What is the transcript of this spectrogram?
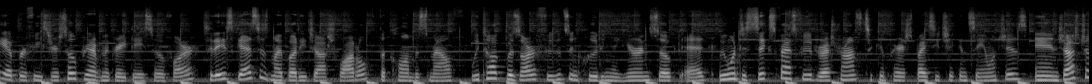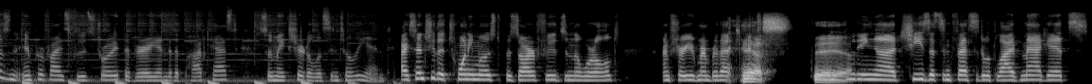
Hey, Upper Feasters, hope you're having a great day so far. Today's guest is my buddy Josh Waddle, the Columbus Mouth. We talk bizarre foods, including a urine soaked egg. We went to six fast food restaurants to compare spicy chicken sandwiches, and Josh does an improvised food story at the very end of the podcast, so make sure to listen till the end. I sent you the 20 most bizarre foods in the world. I'm sure you remember that text. Yes. Yeah. Including uh, cheese that's infested with live maggots,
